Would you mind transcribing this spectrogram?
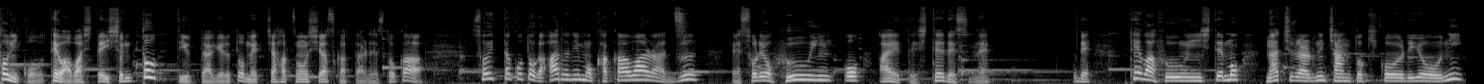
とにこう手を合わせて一緒にとって言ってあげるとめっちゃ発音しやすかったりですとか、そういったことがあるにもかかわらず、それを封印をあえてしてですね。で、手は封印してもナチュラルにちゃんと聞こえるように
